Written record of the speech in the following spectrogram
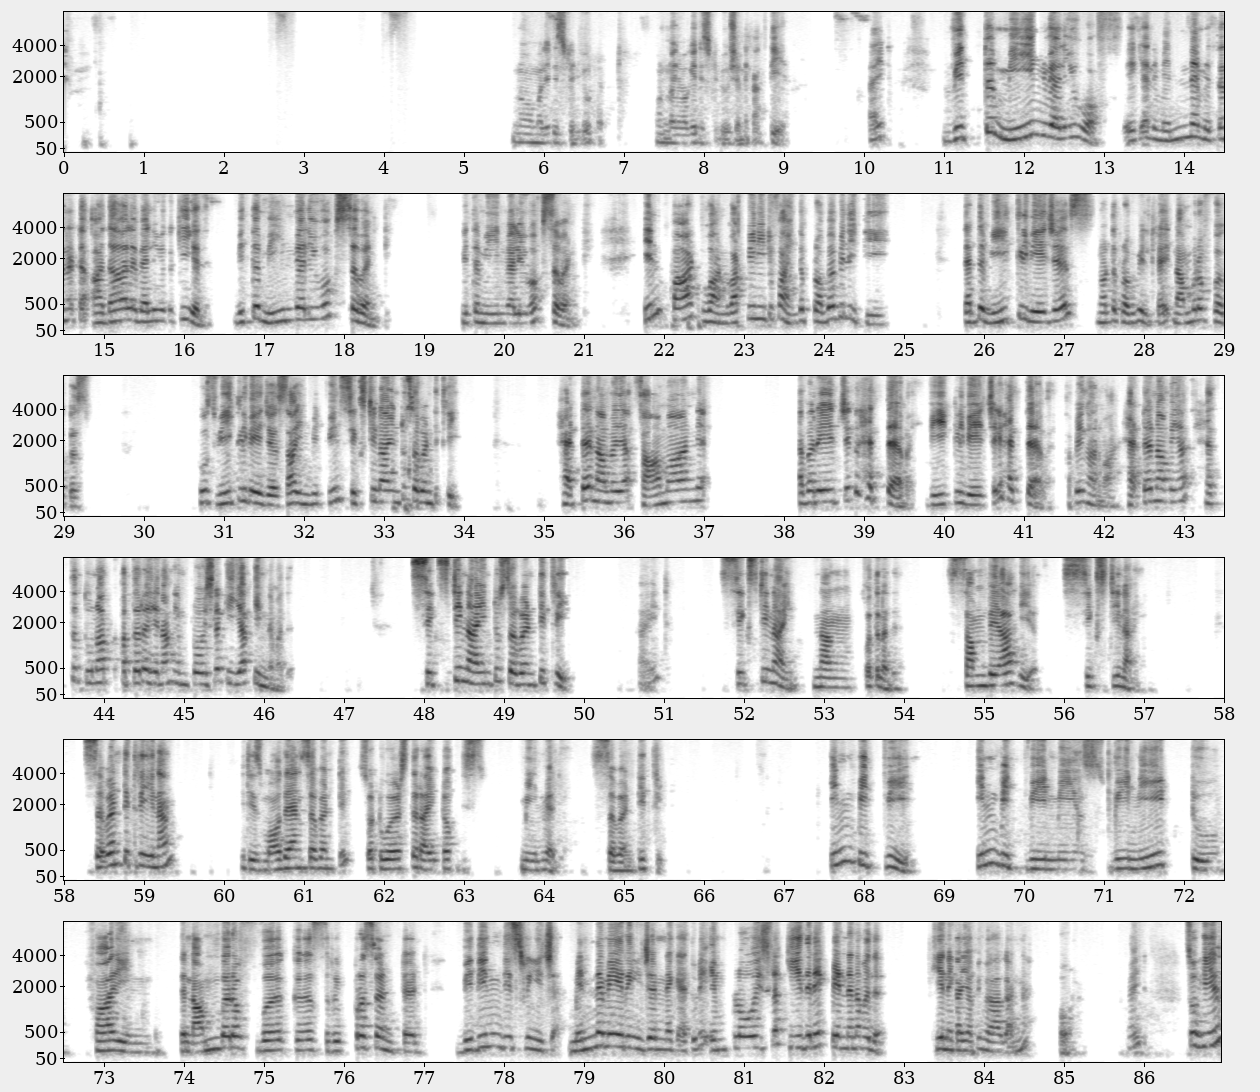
normally distributed ඔන්න ඔය වගේ distribution එකක් තියෙනවා right with the mean value of ඒ කියන්නේ මෙන්න මෙතනට අදාළ value එක කීයද with the mean value of 70 with the mean value of 70 in part 1 what we need to find the probability that the weekly wages not the probability right number of workers whose weekly wages are in between 69 to 73 69 සාමාන්‍ය average එක 70යි. Weekly wage එක 70යි. අපෙන් අහනවා 69ත් 73ත් අතර එහෙනම් එම්ප්ලොයිස්ලා කීයක් ඉන්නවද? 69 to 73. right? 69 නම් කොතනද? somewhere here. 69. 73 නම් it is more than 70 so towards the right of this mean value 73 in between in between means we need to find the number of workers represented within this region මෙන්න මේ region එක ඇතුලේ employees ලා කී දෙනෙක් පෙන්නනවද කියන එකයි අපි හොයාගන්න ඕන right so here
